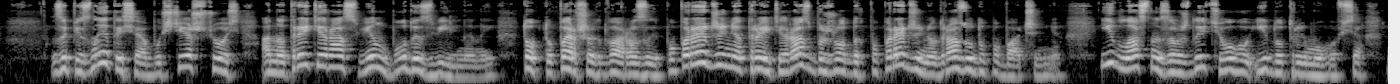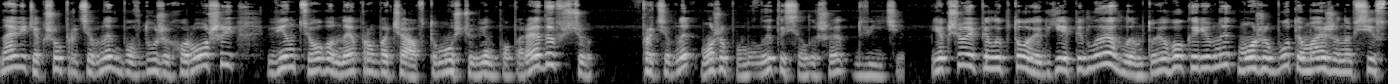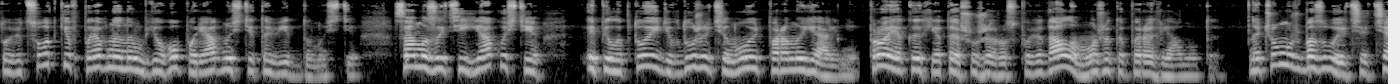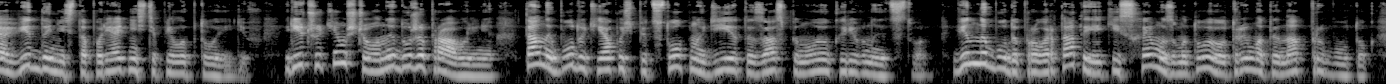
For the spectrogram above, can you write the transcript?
запізнитися або ще щось, а на третій раз він буде звільнений. Тобто перших два рази попередження, третій раз без жодних попереджень одразу до побачення. І, власне, завжди цього і дотримувався. Навіть якщо працівник був дуже хороший, він цього не пробачав, тому що він попередив, що працівник може помилитися лише двічі. Якщо епілептоїд є підлеглим, то його керівник може бути майже на всі 100% впевненим в його порядності та відданості. Саме за ці якості епілептоїдів дуже цінують паранояльні, про яких я теж уже розповідала, можете переглянути. На чому ж базується ця відданість та порядність епілептоїдів? Річ у тім, що вони дуже правильні та не будуть якось підступно діяти за спиною керівництва. Він не буде провертати якісь схеми з метою отримати надприбуток.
